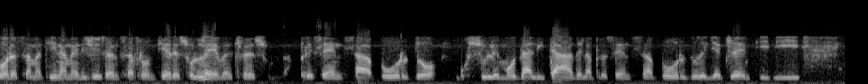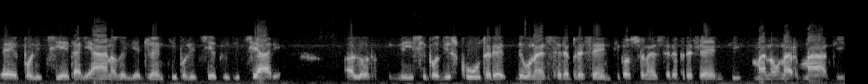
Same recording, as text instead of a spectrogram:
ancora stamattina Medici Senza Frontiere solleva, cioè sulla presenza a bordo o sulle modalità della presenza a bordo degli agenti di eh, polizia italiana o degli agenti di polizia giudiziaria. Allora lì si può discutere, devono essere presenti, possono essere presenti, ma non armati.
